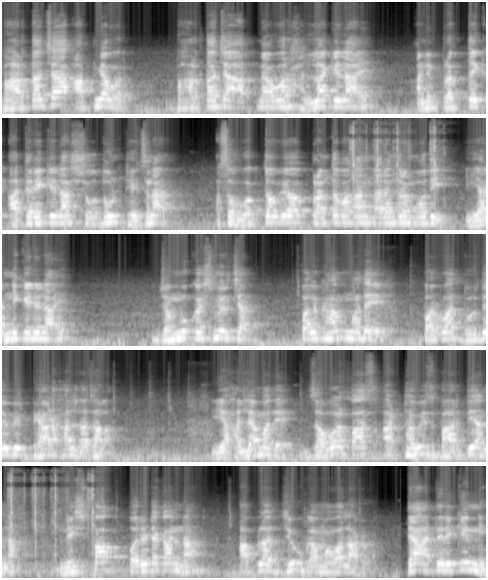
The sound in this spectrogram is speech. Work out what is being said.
भारताच्या आत्म्यावर भारताच्या आत्म्यावर हल्ला केला आहे आणि प्रत्येक अतिरेकीला शोधून ठेचणार असं वक्तव्य पंतप्रधान नरेंद्र मोदी यांनी केलेलं आहे. जम्मू काश्मीरच्या पलघाममध्ये परवा दुर्दैवी भ्याड हल्ला झाला. या हल्ल्यामध्ये जवळपास अठ्ठावीस भारतीयांना निष्पाप पर्यटकांना आपला जीव गमावा लागला. त्या अतिरेकींनी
